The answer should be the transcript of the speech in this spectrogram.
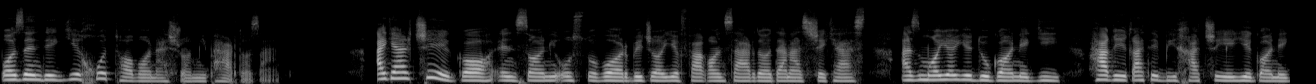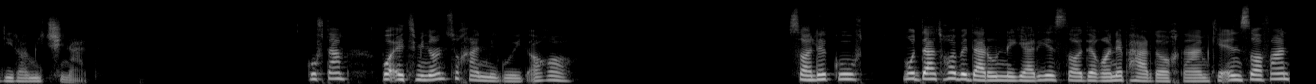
با زندگی خود تاوانش را می پردازند. اگرچه گاه انسانی استوار به جای فقان سر دادن از شکست از مایای دوگانگی حقیقت بیخدشه یگانگی را میچیند. گفتم با اطمینان سخن می‌گویید آقا. سالک گفت مدتها به درون نگری صادقانه پرداختم که انصافا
